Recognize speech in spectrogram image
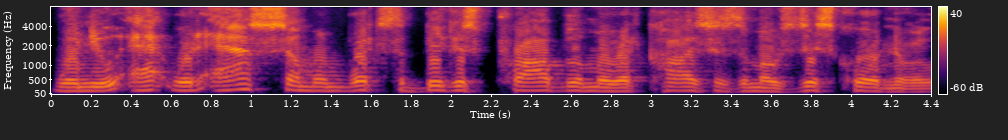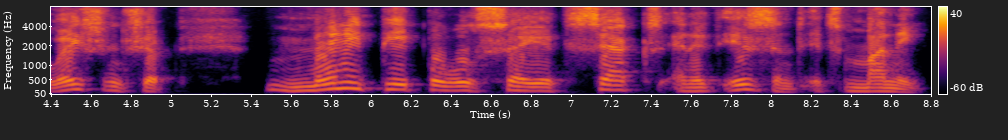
when you at, would ask someone what's the biggest problem or what causes the most discord in a relationship, many people will say it's sex, and it isn't. It's money.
